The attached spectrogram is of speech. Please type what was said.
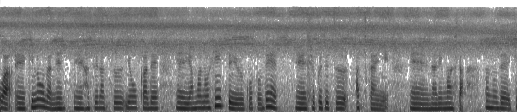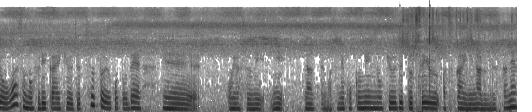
は、えー、昨日がね、え、8月8日で、え、山の日っていうことで、え祝日扱いに、えなりましたなので今日はその振り替休日ということで、えお休みになってますね。国民の休日っていう扱いになるんですかね。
